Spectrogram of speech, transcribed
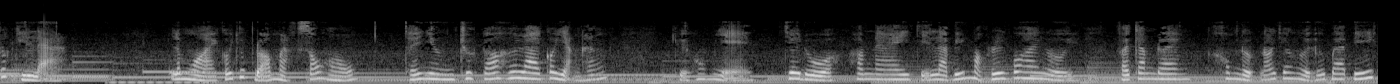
Rất kỳ lạ. Lâm Hoài có chút đỏ mặt xấu hổ Thế nhưng trước đó hứa lai có dặn hắn Chuyện hôn nhẹ Chơi đùa, hôm nay chỉ là bí mật riêng của hai người. Phải cam đoan, không được nói cho người thứ ba biết.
